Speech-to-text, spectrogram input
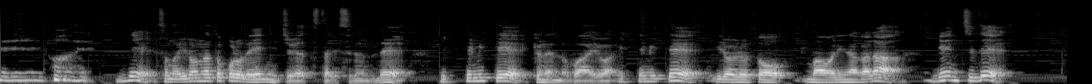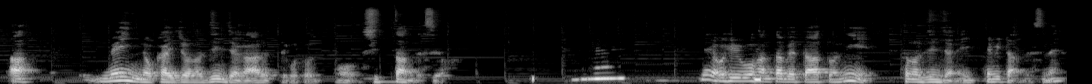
えー、はい。で、そのいろんなところで縁日をやってたりするんで、行ってみて、去年の場合は、行ってみて、いろいろと回りながら、現地で、あ、メインの会場の神社があるってことを知ったんですよ。で、お昼ご飯食べた後に、その神社に行ってみたんですね。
